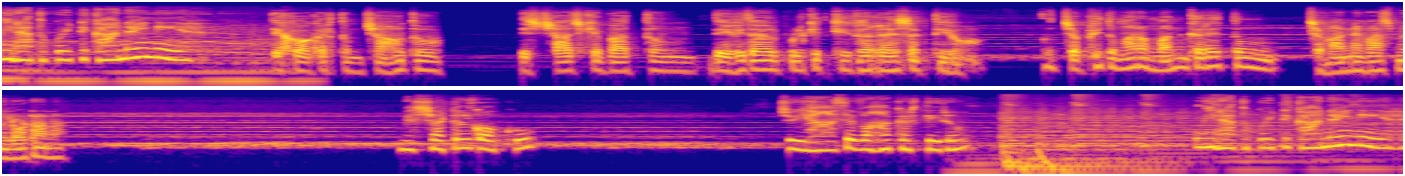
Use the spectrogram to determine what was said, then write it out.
मेरा तो कोई ठिकाना ही नहीं है। देखो अगर तुम चाहो तो डिस्चार्ज के बाद तुम देवीदा और पुलकित के घर रह सकती हो। और जब भी तुम्हारा मन करे तुम जवान निवास में लौट आना। मैं शटल कॉक हूँ जो यहाँ से वहाँ करती रहूँ। मेरा तो कोई ठिकाना ही नहीं है।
